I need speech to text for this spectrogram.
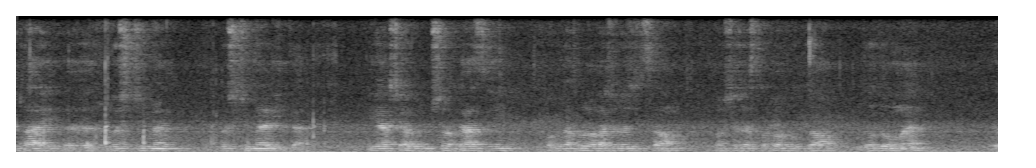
tutaj y, gościmy, gościmy elitę. I ja chciałbym przy okazji pogratulować rodzicom, bo myślę, że jest to powód do, do dumy. Y,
